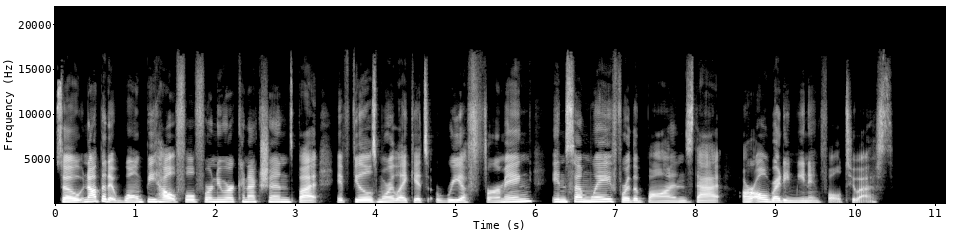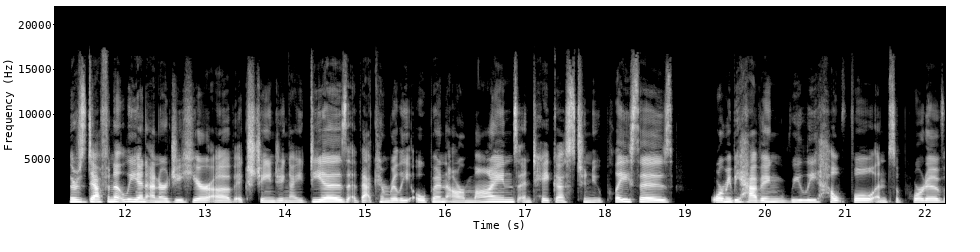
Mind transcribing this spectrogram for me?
So, not that it won't be helpful for newer connections, but it feels more like it's reaffirming in some way for the bonds that are already meaningful to us. There's definitely an energy here of exchanging ideas that can really open our minds and take us to new places, or maybe having really helpful and supportive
